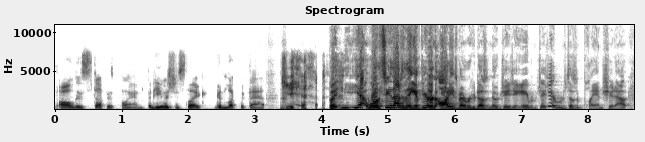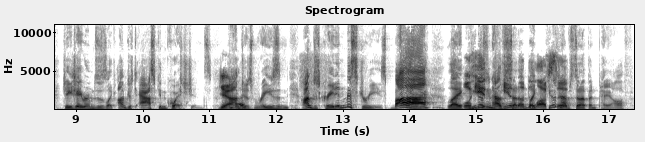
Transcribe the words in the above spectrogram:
All this stuff is planned. But he was just like, "Good luck with that." Yeah. But yeah, well, see, that's the thing. If you're an audience member who doesn't know J.J. Abrams, J.J. Abrams doesn't plan shit out. J.J. Abrams is like, I'm just asking questions. Yeah. I'm just raising. I'm just creating mysteries. Bye. Like Well, he, he doesn't and- have he and setup. Like he doesn't said- have setup and payoff.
